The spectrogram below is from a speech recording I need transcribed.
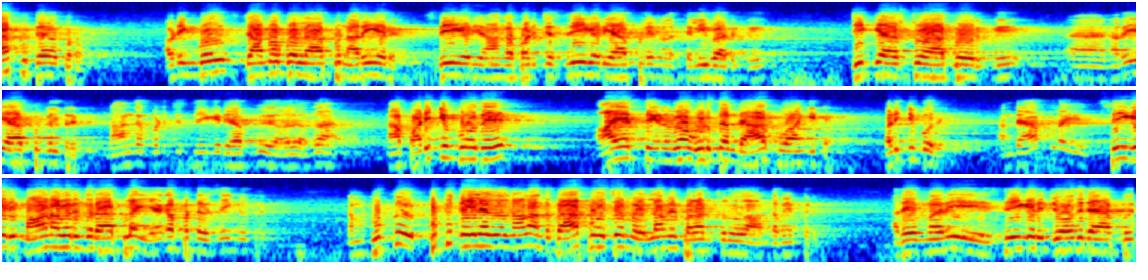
ஆப் தேவைப்படும். அப்படிங்கும்போது ஜாமகோல் ஆப் நிறைய இருக்கு. ஸ்ரீகரி நாங்கள் படித்த ஸ்ரீகரி ஆப்ல நல்லா தெளிவாக இருக்கு. ஜிகே அஸ்டோ ஆப்பும் இருக்கு. நிறைய ஆப்புகள் இருக்கு. நாங்கள் படித்த ஸ்ரீகரி ஆப் அதான். நான் படிக்கும் போதே ஆயிரத்தி ஐநூறுரூவா கொடுத்து அந்த ஆப் வாங்கிட்டேன். படிக்கும் போது அந்த ஆப்ல ஸ்ரீகரி மாணவருங்கிற ஆப்ல ஏகப்பட்ட விஷயங்கள் இருக்கு. நம்ம புக்கு புக்கு கையில் இல்லைனாலும் அந்த ஆப் வச்சு நம்ம எல்லாமே பலன் சொல்லலாம் அந்த அமைப்பு இருக்கு அதே மாதிரி ஸ்ரீகரி ஜோதிட ஆப்பு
